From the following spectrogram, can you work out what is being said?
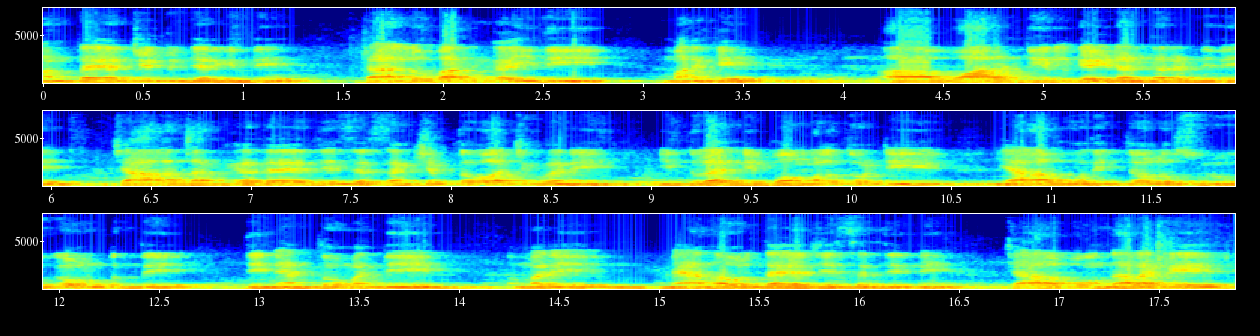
మనం తయారు చేయటం జరిగింది. దానిలో భాగంగా ఇది మనకి ఆ గైడ్ అంటారండి ఇది. చాలా చక్కగా తయారు చేశారు. సంక్షిప్త వాచకం అని. ఇందులో అన్ని బొమ్మలతోటి ఎలా బోధించాలో సులువుగా ఉంటుంది. దీన్ని ఎంతో మంది మరి మేధావులు తయారు చేశారు దీన్ని. చాలా బాగుంది. అలాగే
